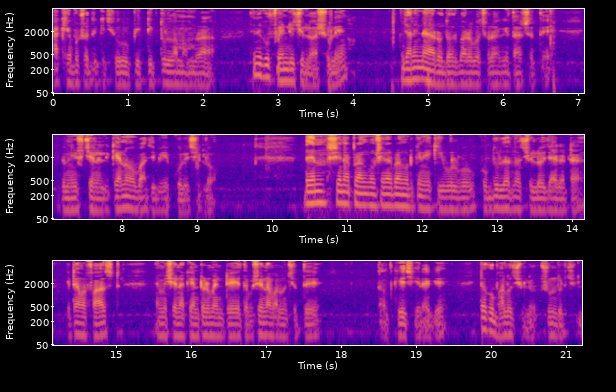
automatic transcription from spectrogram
আখে বছরতে কিছু পিকটিক তুললাম আমরা। তিনি খুব ফ্রেন্ডলি ছিল আসলে। জানি না আরও দশ বারো বছর আগে তার সাথে একটা নিউজ চ্যানেলে কেন বাজে বিহেভ করেছিল। দেন সেনা প্রাঙ্গণ সেনা প্রাঙ্গণকে নিয়ে কী বলব? খুব দুর্দান্ত ছিল জায়গাটা। এটা আমার ফার্স্ট আমি সেনা ক্যান্টনমেন্টে তারপর সেনা তাও খেয়েছি এর আগে। এটা খুব ভালো ছিল, সুন্দর ছিল।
